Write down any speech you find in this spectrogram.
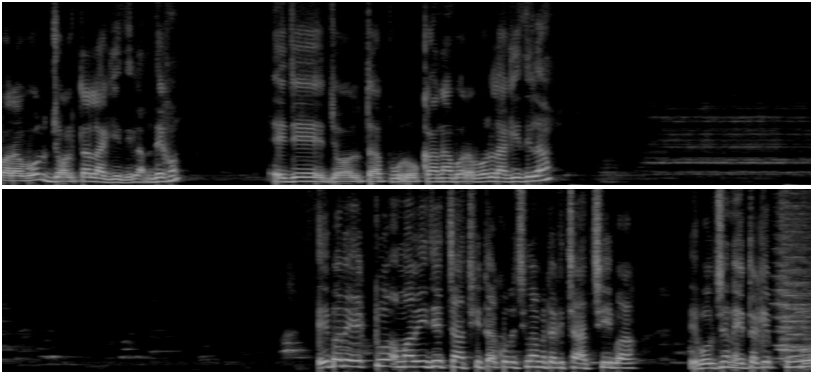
বরাবর জলটা লাগিয়ে দিলাম। দেখুন, এই যে জলটা পুরো কানা বরাবর লাগিয়ে দিলাম। এবারে একটু আমার এই যে চাঁচিটা করেছিলাম, এটাকে চাঁচি বা এ বলছেন, এটাকে পুরো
